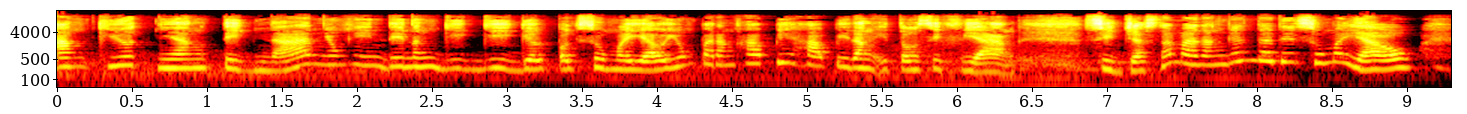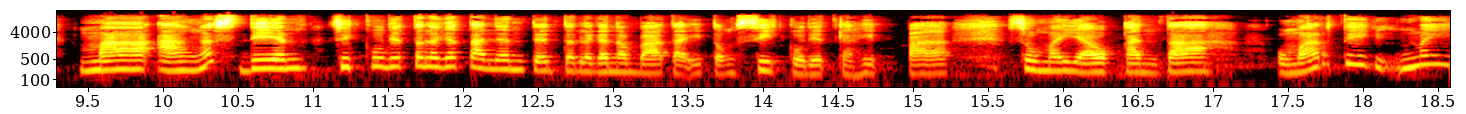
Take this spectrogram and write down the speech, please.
ang cute niyang tignan yung hindi nang gigigil pag sumayaw yung parang happy happy lang itong si Fiang. Si Jazz naman ang ganda din sumayaw. Maangas din. Si Kulit talaga talented talaga na bata itong si Kulit. Kahit pa sumayaw kanta umarte, may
